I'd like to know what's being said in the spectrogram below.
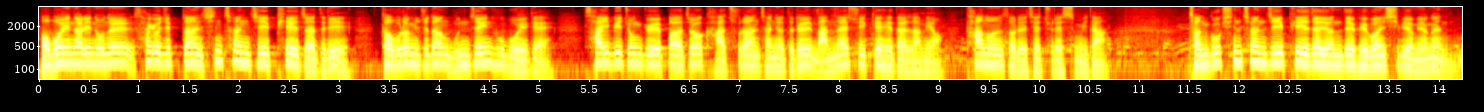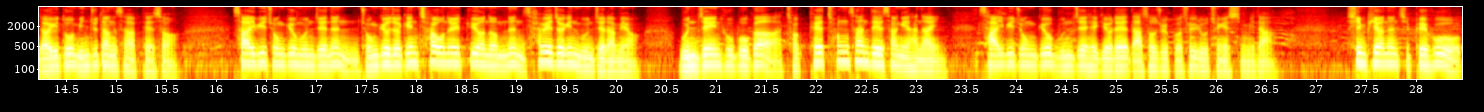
어버이날인 오늘 사교 집단 신천지 피해자들이 더불어민주당 문재인 후보에게 사이비 종교에 빠져 가출한 자녀들을 만날 수 있게 해달라며 탄원서를 제출했습니다. 전국 신천지 피해자 연대 회원 10여 명은 여의도 민주당사 앞에서 사이비 종교 문제는 종교적인 차원을 뛰어넘는 사회적인 문제라며 문재인 후보가 적폐 청산 대상의 하나인 사이비 종교 문제 해결에 나서줄 것을 요청했습니다. 심피하는 집회 후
